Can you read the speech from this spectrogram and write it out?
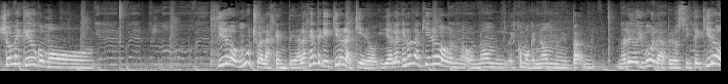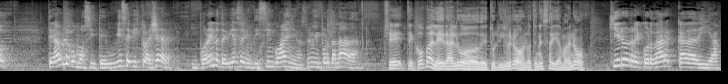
yo me quedo como quiero mucho a la gente. A la gente que quiero la quiero. Y a la que no la quiero, no, no- es como que no, me no le doy bola. Pero si te quiero, te hablo como si te hubiese visto ayer. Y por ahí no te vi hace 25 años. No me importa nada. Che, ¿te copa leer algo de tu libro? ¿Lo tenés ahí a mano? Quiero recordar cada día.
